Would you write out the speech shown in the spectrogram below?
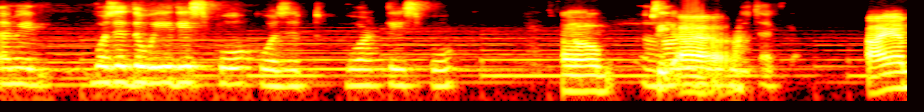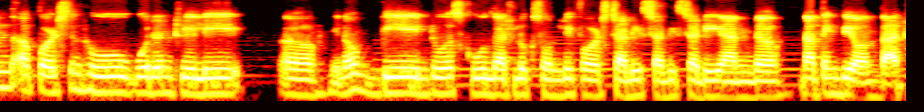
i mean was it the way they spoke? Was it what they spoke um, uh, see, uh, i am a person who wouldn't really uh, you know be into a school that looks only for study study study and uh, nothing beyond that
